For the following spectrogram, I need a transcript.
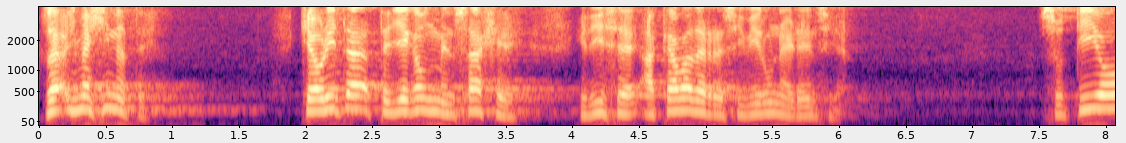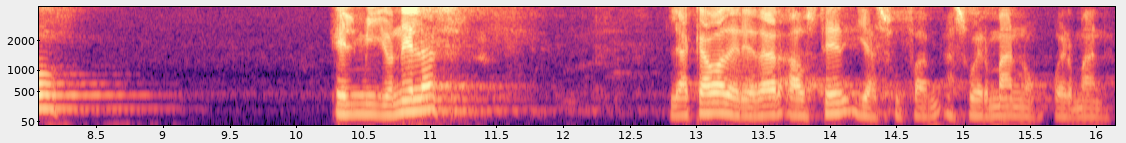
O sea, imagínate que ahorita te llega un mensaje y dice, acaba de recibir una herencia. Su tío, el Millonelas, le acaba de heredar a usted y a su, a su hermano o hermana.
